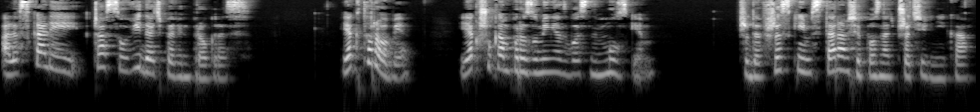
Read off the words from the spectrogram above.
ale w skali czasu widać pewien progres. Jak to robię? Jak szukam porozumienia z własnym mózgiem? Przede wszystkim staram się poznać przeciwnika,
